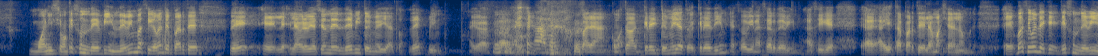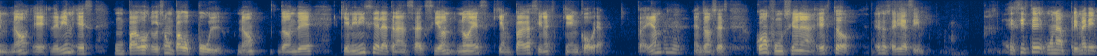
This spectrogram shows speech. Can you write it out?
Buenísimo. ¿Qué es un DEVIN? DEVIN básicamente parte de eh, la abreviación de débito inmediato, DEVIN. Ahí va. Para, como estaba crédito inmediato de Credin, esto viene a ser DEVIN. Así que eh, ahí está parte de la magia del nombre. Eh, básicamente, ¿qué, es un DEVIN? ¿no? DEVIN es un pago, lo que se llama un pago pool, ¿no? Donde quien inicia la transacción no es quien paga, sino es quien cobra. ¿Está bien? Entonces, ¿cómo funciona esto? Eso sería así. Existe una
